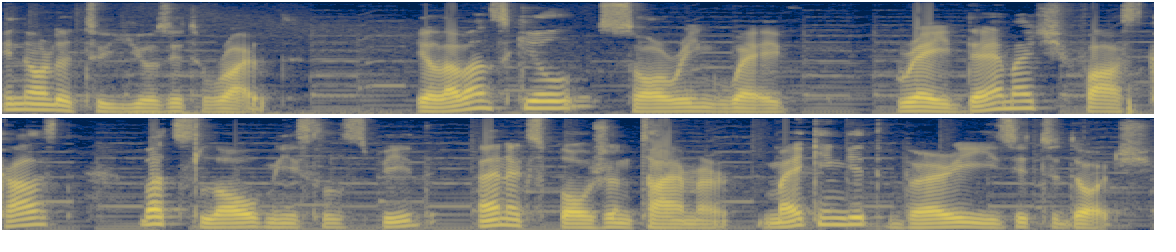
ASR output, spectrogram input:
in order to use it right. 11 skill Soaring Wave. Great damage, fast cast, but slow missile speed and explosion timer, making it very easy to dodge.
